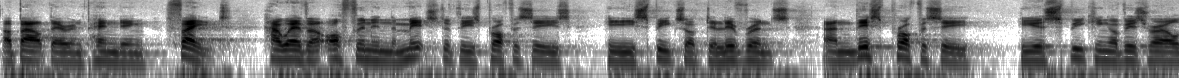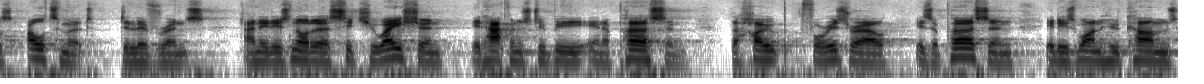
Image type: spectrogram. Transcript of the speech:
about their impending fate. However, often in the midst of these prophecies, he speaks of deliverance. And this prophecy, he is speaking of Israel's ultimate deliverance. And it is not a situation, it happens to be in a person. The hope for Israel is a person, it is one who comes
